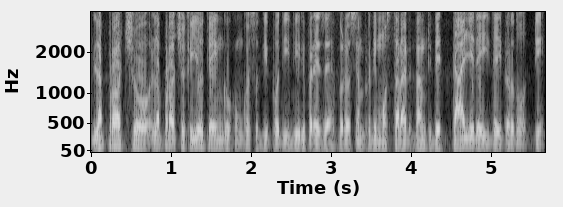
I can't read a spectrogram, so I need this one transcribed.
l'approccio, l'approccio, che io tengo con questo tipo di, di, riprese è quello sempre di mostrare tanti dettagli dei, dei prodotti,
